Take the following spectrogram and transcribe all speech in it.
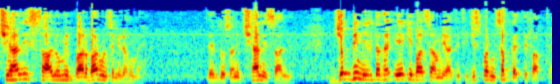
چھیالیس سالوں میں بار بار ان سے ملا ہوں میں۔ ایک دو سال چھیالیس سال میں۔ جب بھی ملتا تھا ایک ہی بات سامنے آتی تھی، جس پر ان سب کا اتفاق تھا۔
